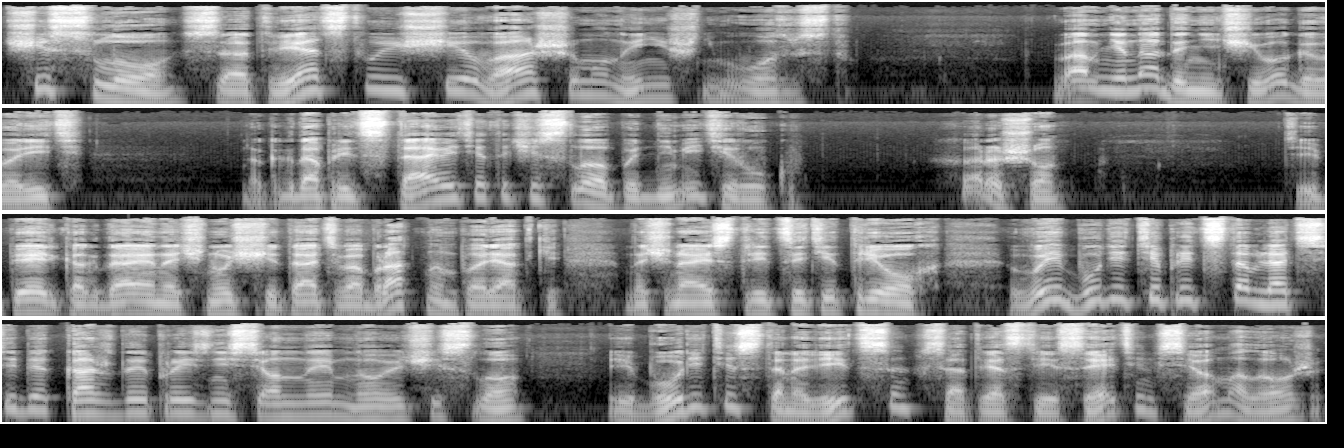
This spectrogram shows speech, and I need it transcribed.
число, соответствующее вашему нынешнему возрасту. Вам не надо ничего говорить, но когда представите это число, поднимите руку. Хорошо. Теперь, когда я начну считать в обратном порядке, начиная с тридцати трех, вы будете представлять себе каждое произнесенное мною число и будете становиться в соответствии с этим все моложе.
